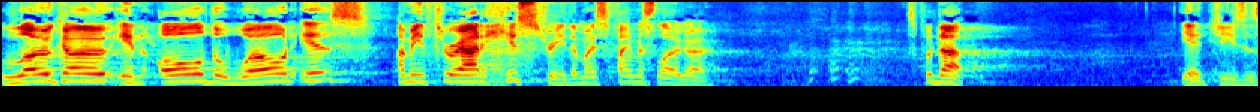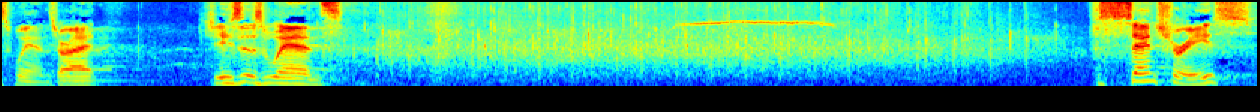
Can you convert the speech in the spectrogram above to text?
logo in all the world is? I mean, throughout history, the most famous logo. Let's put it up. Yeah, Jesus wins, right? Jesus wins. For centuries,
